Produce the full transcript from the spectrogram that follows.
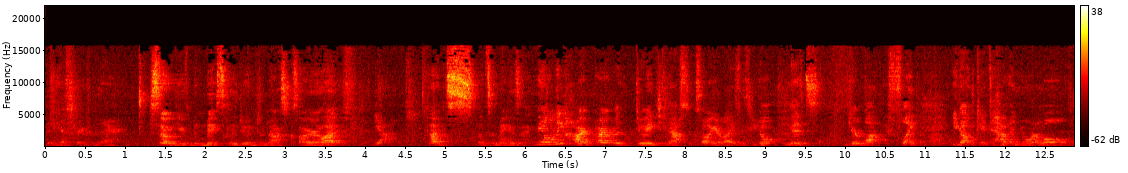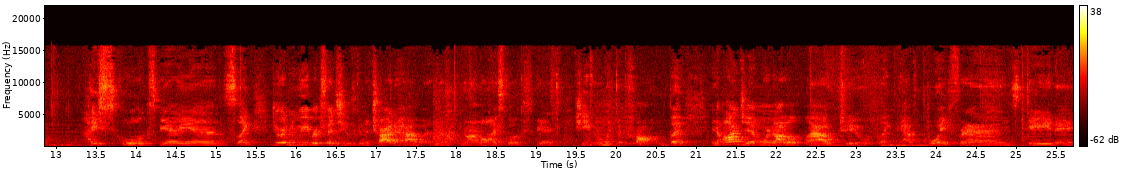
been history from there. So you've been basically doing gymnastics all your life. Yeah. That's that's amazing. The only hard part with doing gymnastics all your life is you don't, it's your life. Like, you don't get to have a normal mm-hmm. High school experience. Like, Jordyn mm-hmm. Wieber said she was going to try to have a normal high school experience. She even went to prom. But in our gym, we're not allowed to, like, mm-hmm. have boyfriends, dating,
